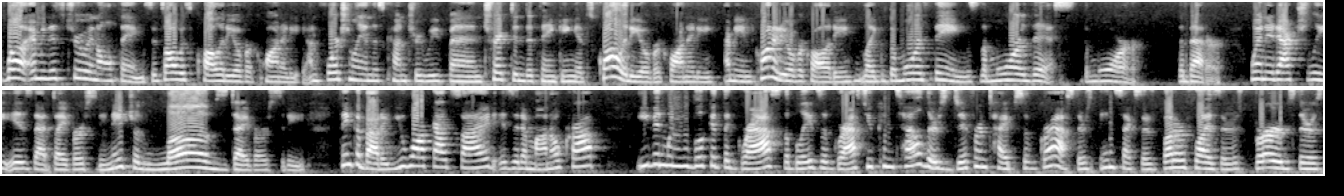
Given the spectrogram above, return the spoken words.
Well, I mean, it's true in all things. It's always quality over quantity. Unfortunately, in this country, we've been tricked into thinking it's quality over quantity. I mean, quantity over quality. Like, the more things, the more this, the more, the better. When it actually is that diversity. Nature loves diversity. Think about it. You walk outside, is it a monocrop? Even when you look at the grass, the blades of grass, you can tell there's different types of grass. There's insects, there's butterflies, there's birds, there's,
